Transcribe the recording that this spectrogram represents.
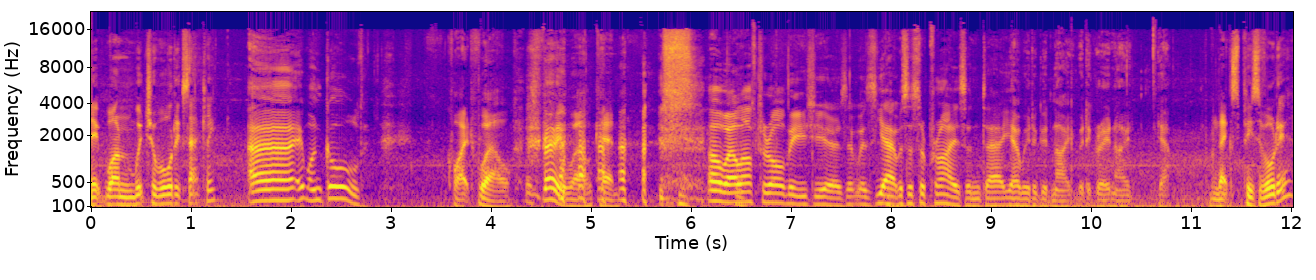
it won which award exactly? Uh, it won gold. Quite well. Very well, Ken. oh well, after all these years, it was yeah, it was a surprise, and uh, yeah, we had a good night. We had a great night. Yeah. Next piece of audio.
